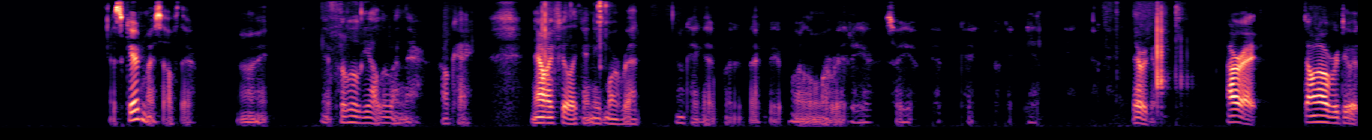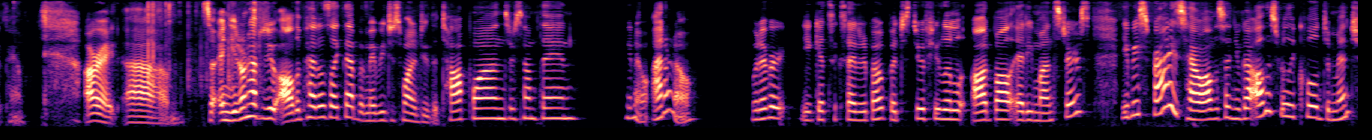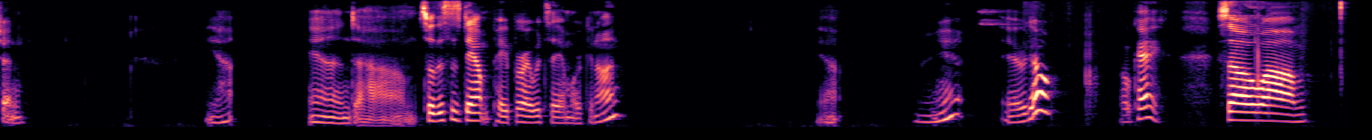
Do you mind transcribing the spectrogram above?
I scared myself there. All right. Yeah, put a little yellow in there. Okay. Now I feel like I need more red. Okay, I gotta put it back. More, a little more red here. So yeah, okay, okay, in, okay. There we go. All right. Don't overdo it, Pam. All right. Um, so, and you don't have to do all the petals like that, but maybe you just want to do the top ones or something. You know, I don't know. Whatever you gets excited about, but just do a few little oddball Eddie Munsters. You'd be surprised how all of a sudden you've got all this really cool dimension. Yeah. And um, so this is damp paper, I would say I'm working on. Yeah. Yeah. There we go. Okay. So um,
